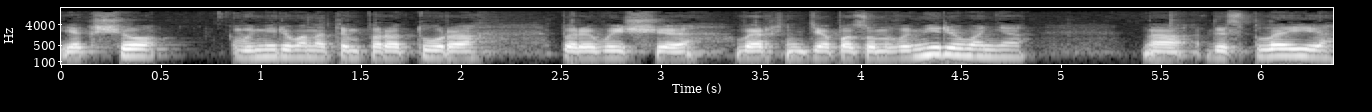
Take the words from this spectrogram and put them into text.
Якщо вимірювана температура перевищує верхній діапазон вимірювання, на дисплеї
